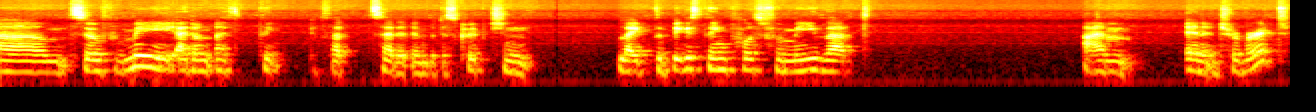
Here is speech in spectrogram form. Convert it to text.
um, so for me, I don't. I think if that said it in the description, like the biggest thing was for me that I'm an introvert.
